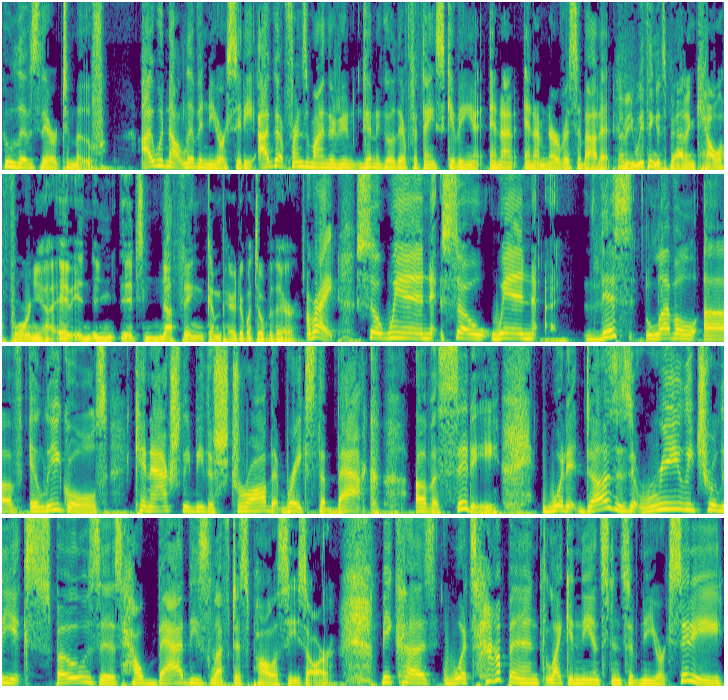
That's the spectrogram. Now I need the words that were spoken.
who lives there to move. I would not live in New York City. I've got friends of mine that are going to go there for Thanksgiving and I'm, and I'm nervous about it. I mean, we think it's bad in California. It, it- it's nothing compared to what's over there. All right. So when, so when this level of illegals can actually be the straw that breaks the back of a city, what it does is it really truly exposes how bad these leftist policies are. Because what's happened, like in the instance of New York City,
